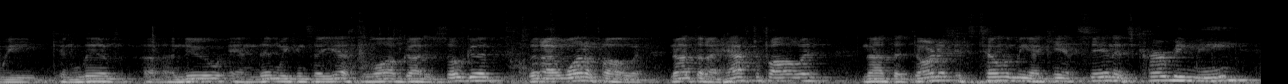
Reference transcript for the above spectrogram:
we can live uh, anew, and then we can say, yes, the law of God is so good that I want to follow it. Not that I have to follow it, not that, darn it, it's telling me I can't sin, it's curbing me,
